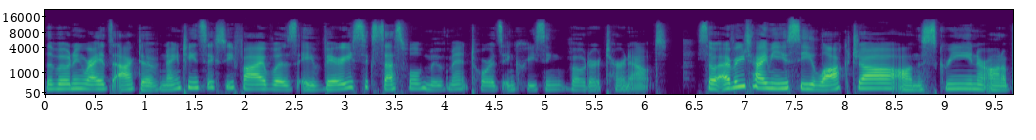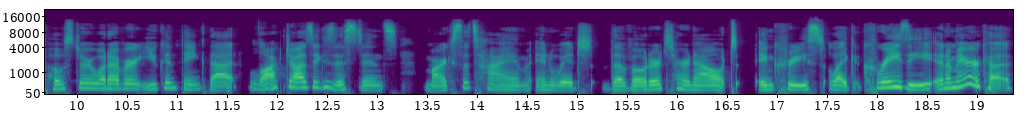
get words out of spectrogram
The Voting Rights Act of 1965 was a very successful movement towards increasing voter turnout. So every time you see Lockjaw on the screen or on a poster or whatever, you can think that Lockjaw's existence marks the time in which the voter turnout increased like crazy in America.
